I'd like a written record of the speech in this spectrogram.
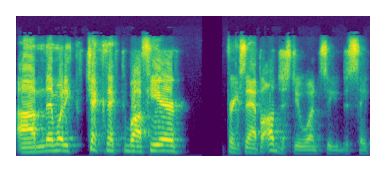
Um, then when you check, check them off here, for example, I'll just do one so you can just see.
